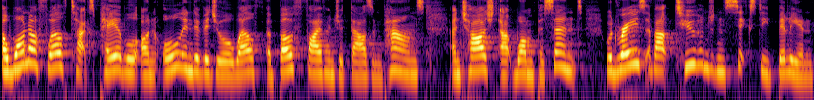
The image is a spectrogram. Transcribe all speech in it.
a one off wealth tax payable on all individual wealth above £500,000 and charged at 1% would raise about £260 billion,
